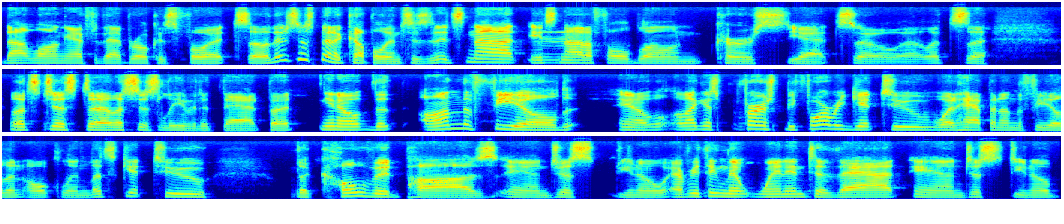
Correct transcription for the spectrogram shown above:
not long after that broke his foot. So there's just been a couple instances. It's not it's mm. not a full blown curse yet. So uh, let's uh, let's just uh, let's just leave it at that. But you know, the on the field, you know, I guess first before we get to what happened on the field in Oakland, let's get to the COVID pause and just you know everything that went into that, and just you know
